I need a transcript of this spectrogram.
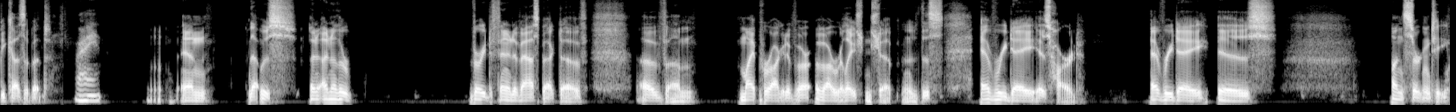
because of it. Right. And that was a- another very definitive aspect of of um, my prerogative of our, of our relationship. This every day is hard. Every day is uncertainty.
